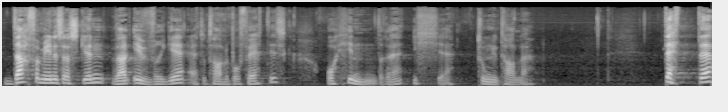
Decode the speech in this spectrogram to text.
Derfor, mine søsken, vær ivrige etter å tale profetisk, og hindre ikke tungetale. Dette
